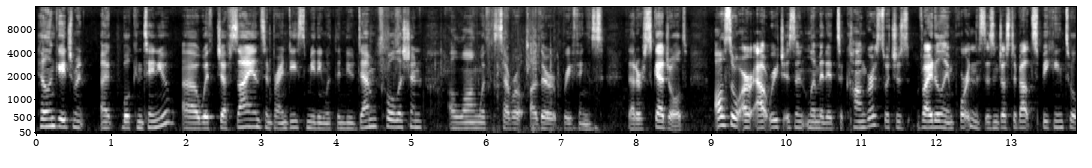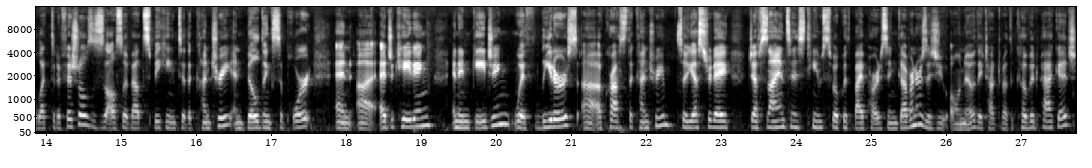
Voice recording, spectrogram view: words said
Hill engagement uh, will continue uh, with Jeff Zients and Brian Deese meeting with the New Dem Coalition, along with several other briefings that are scheduled. Also, our outreach isn't limited to Congress, which is vitally important. This isn't just about speaking to elected officials. This is also about speaking to the country and building support and uh, educating and engaging with leaders uh, across the country. So, yesterday, Jeff Zients and his team spoke with bipartisan governors. As you all know, they talked about the COVID package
